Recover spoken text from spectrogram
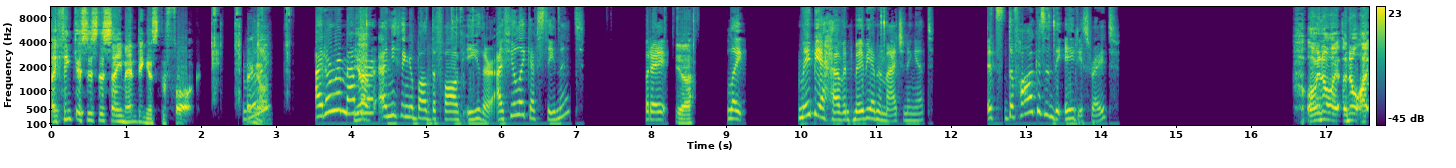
I think this is the same ending as the fog. Hang Really? on. I don't remember Yeah. anything about the fog either. I feel like I've seen it, but I Yeah. like maybe I haven't. Maybe I'm imagining it. It's the fog is in the 80s, right? Oh no, I no, I,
